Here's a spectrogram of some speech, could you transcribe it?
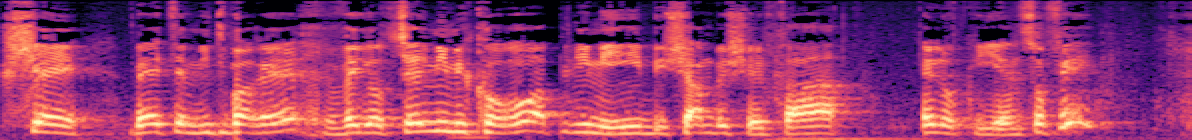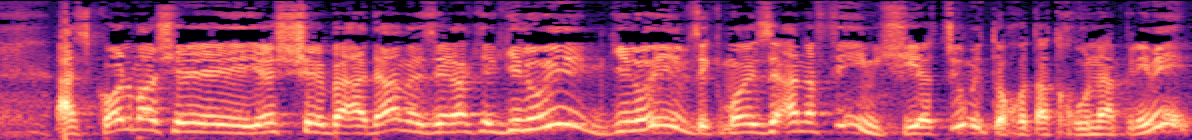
שבעצם מתברך ויוצא ממקורו הפנימי שם בשפע אלוקי אינסופי. אז כל מה שיש באדם זה רק גילויים, גילויים, זה כמו איזה ענפים שיצאו מתוך אותה תכונה פנימית.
